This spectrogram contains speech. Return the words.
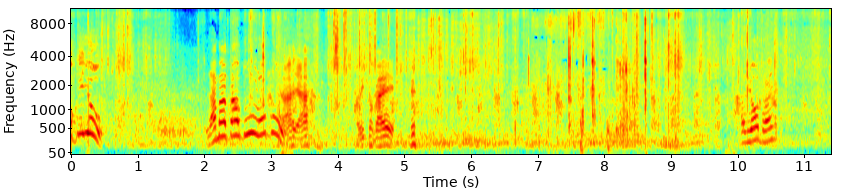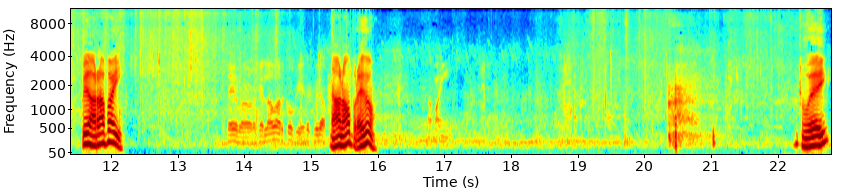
¡Matado, Quillo! ¡La has matado tú, loco! Ya, ya. Ha visto caer. Salió otra, ¿eh? Cuidado, Rafa ahí. No, no, por eso. Vamos ahí. Güey.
